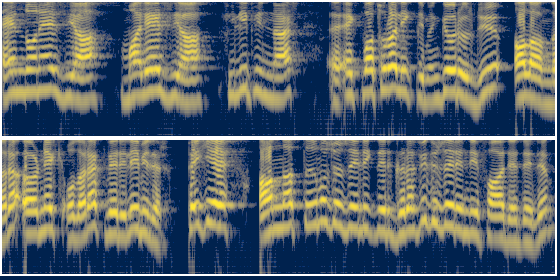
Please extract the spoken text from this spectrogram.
Endonezya, Malezya, Filipinler ekvatoral iklimin görüldüğü alanlara örnek olarak verilebilir. Peki anlattığımız özellikleri grafik üzerinde ifade edelim.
